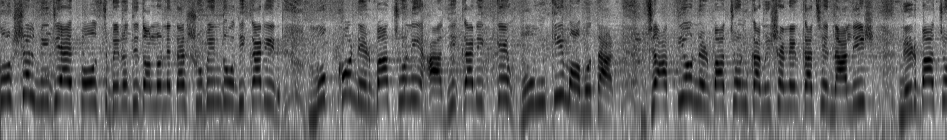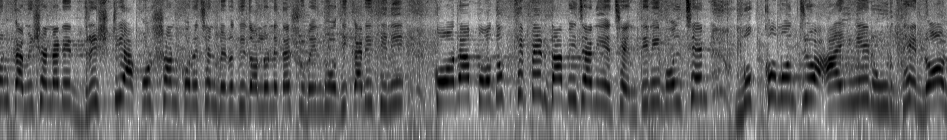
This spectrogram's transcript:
সোশ্যাল মিডিয়ায় পোস্ট বিরোধী দলনেতা শুভেন্দু অধিকারীর। মুখ্য নির্বাচনী আধিকারিককে হুমকি মমতার। জাতীয় নির্বাচন কমিশনের কাছে নালিশ। নির্বাচন কমিশনারের দৃষ্টি আকর্ষণ করেছেন বিরোধী দলনেতা শুভেন্দু অধিকারী। তিনি কড়া পদক্ষেপের দাবি জানিয়েছেন। তিনি বলছেন, মুখ্যমন্ত্রী আইনের ঊর্ধ্বে নন,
